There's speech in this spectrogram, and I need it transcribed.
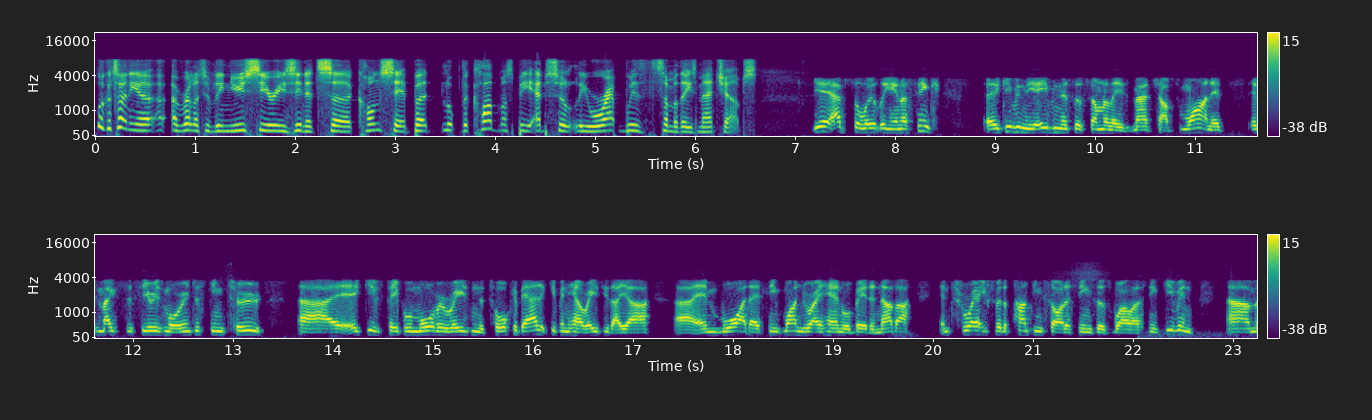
Look, it's only a, a relatively new series in its uh, concept, but look, the club must be absolutely rapt with some of these matchups. Yeah, absolutely. And I think, uh, given the evenness of some of these matchups, one, it's it makes the series more interesting. Two, uh, it gives people more of a reason to talk about it, given how easy they are uh, and why they think one greyhound will beat another. And three, for the punting side of things as well. I think given, um,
